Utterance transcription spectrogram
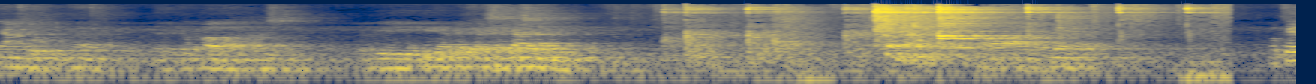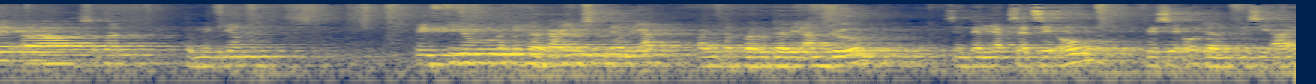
nyangkut dari ke bawah harus lebih tidak ada gesekan Oke, eh, sobat, demikian review ketiga kayu Sinteliak, kayu terbaru dari Andro, Sinteliak ZCO, VCO, dan VCI.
